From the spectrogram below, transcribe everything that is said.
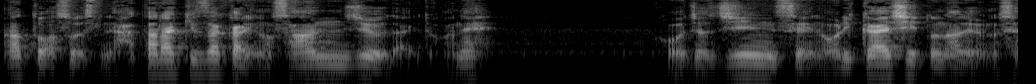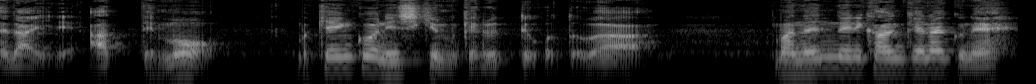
あとはそうですね働き盛りの30代とかねこうじゃ人生の折り返しとなるような世代であっても、まあ、健康に意識を向けるってことは、まあ、年齢に関係なくね、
